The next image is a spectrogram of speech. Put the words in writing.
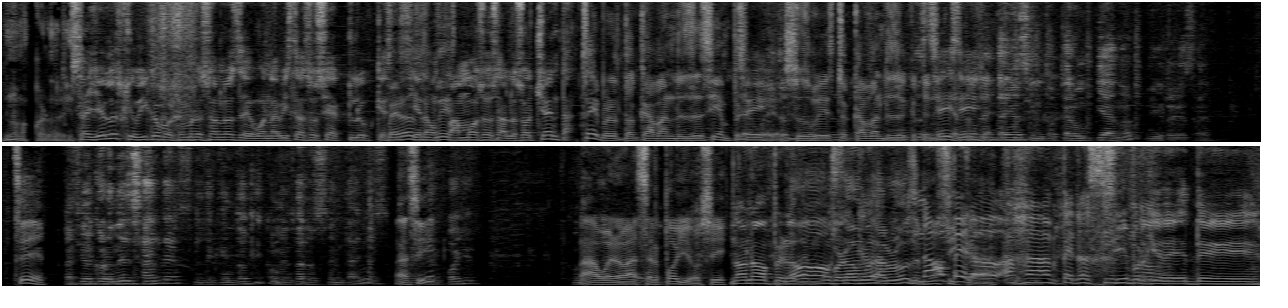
No me acuerdo O ahorita. sea, yo los que ubico, por ejemplo, son los de Buenavista Social Club que Pero se hicieron famosos a los 80. Sí, pero tocaban desde siempre, Sí. güey. Esos güeyes tocaban desde que tenían Sí, sí. 14. 60 años sin tocar un piano y regresar. Sí. Así el coronel Sanders, el de Kentucky, comenzó a los 60 años. ¿Ah, sí? El pollo. Ah, bueno, a hacer pollo, sí. No, no, pero de No, pero música- hablamos de no, música. pero, ajá, pero sí. Sí, porque no. de, de-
